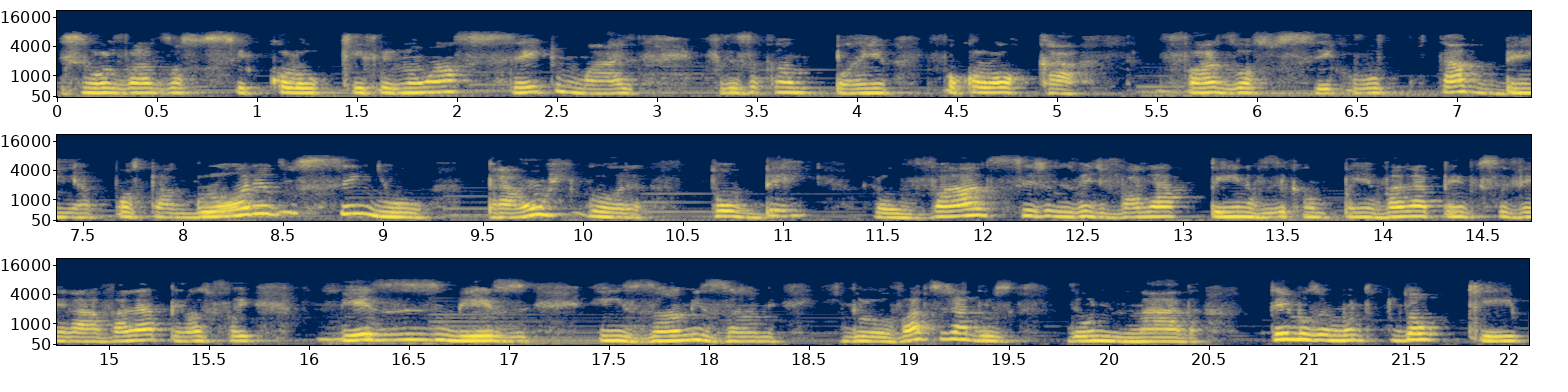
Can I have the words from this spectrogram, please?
esses hormônios ossos coloquei, falei, não aceito mais fazer essa campanha, vou colocar vários ossos secos, vou estar bem, aposto para a glória do Senhor, para honra e glória, estou bem. Louvado seja Deus, vale a pena fazer campanha, vale a pena perseverar, vale a pena. Foi meses e meses em exame, exame. E louvado seja Deus, deu nada. Temos mundo tudo ok.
